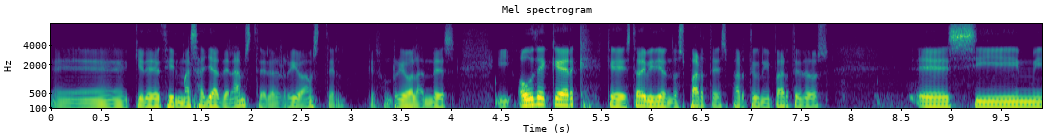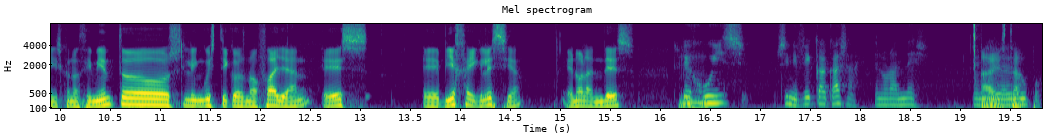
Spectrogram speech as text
eh, quiere decir más allá del Amstel, el río Amstel, que es un río holandés, y Oude Kerk, que está dividido en dos partes, parte 1 y parte 2, eh, si mis conocimientos lingüísticos no fallan, es eh, vieja iglesia en holandés. Que Mm. Huis significa casa en holandés. En Ahí el está. grupo.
